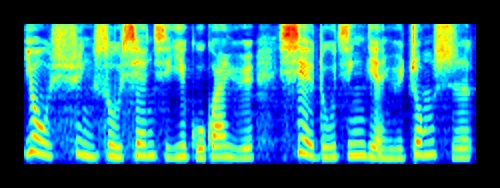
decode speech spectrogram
又迅速掀起一股关于亵渎经典与忠实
